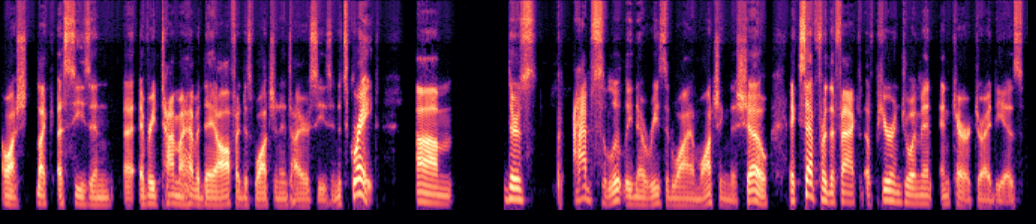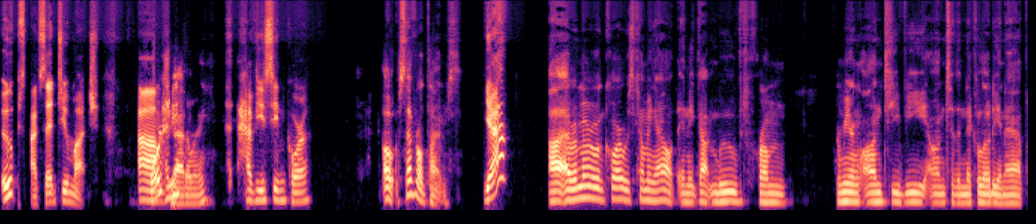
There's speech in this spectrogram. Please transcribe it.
I watched like a season uh, every time I have a day off. I just watch an entire season. It's great. Um, there's absolutely no reason why I'm watching this show except for the fact of pure enjoyment and character ideas. Oops, I've said too much. Um, have, you, Foreshadowing. have you seen Korra? Oh, several times. Yeah. Uh, I remember when Korra was coming out and it got moved from premiering on TV onto the Nickelodeon app.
